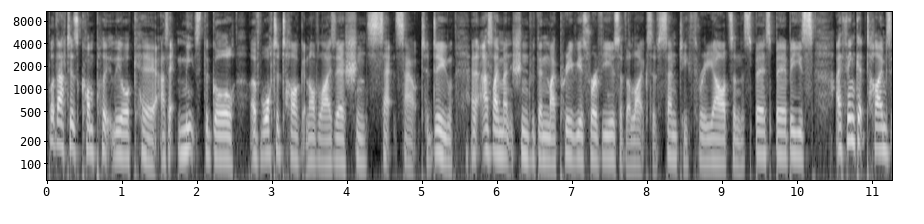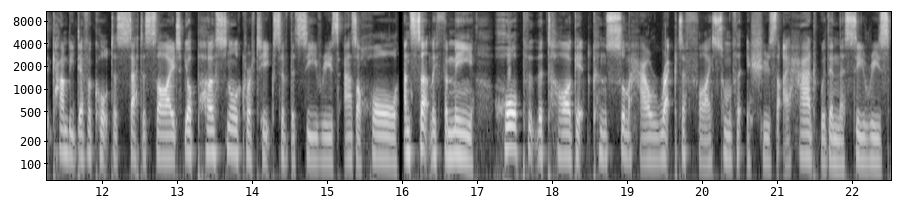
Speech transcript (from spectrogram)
but that is completely okay as it meets the goal of what a target novelisation sets out to do. And as I mentioned within my previous reviews of the likes of 73 Yards and the Space Babies, I think at times it can be difficult to set aside your personal critiques of the series as a whole, and certainly for me, hope that the target can somehow rectify some of the issues that I had within the series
